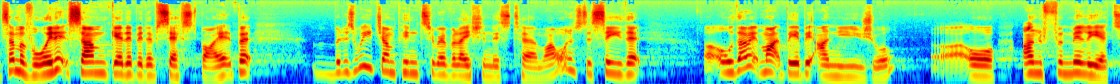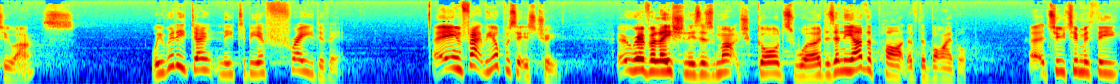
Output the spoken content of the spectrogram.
Some avoid it, some get a bit obsessed by it. But, but as we jump into Revelation this term, I want us to see that although it might be a bit unusual, or unfamiliar to us, we really don't need to be afraid of it. In fact, the opposite is true. Revelation is as much God's word as any other part of the Bible. Uh, 2 Timothy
